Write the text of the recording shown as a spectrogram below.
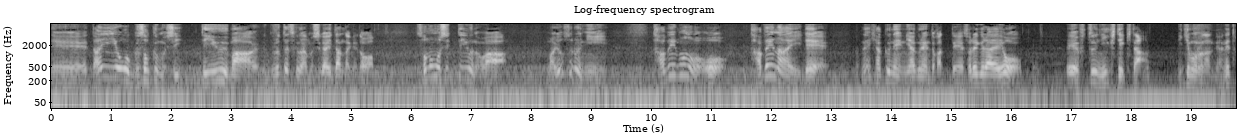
えー、ダイオウグソクムシっていう、まあ、グロテスクな虫がいたんだけど、その虫っていうのは、まあ要するに、食べ物を食べないで、ね、100年、200年とかって、それぐらいを、えー普通に生きてきた生き物なんだよね、と。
